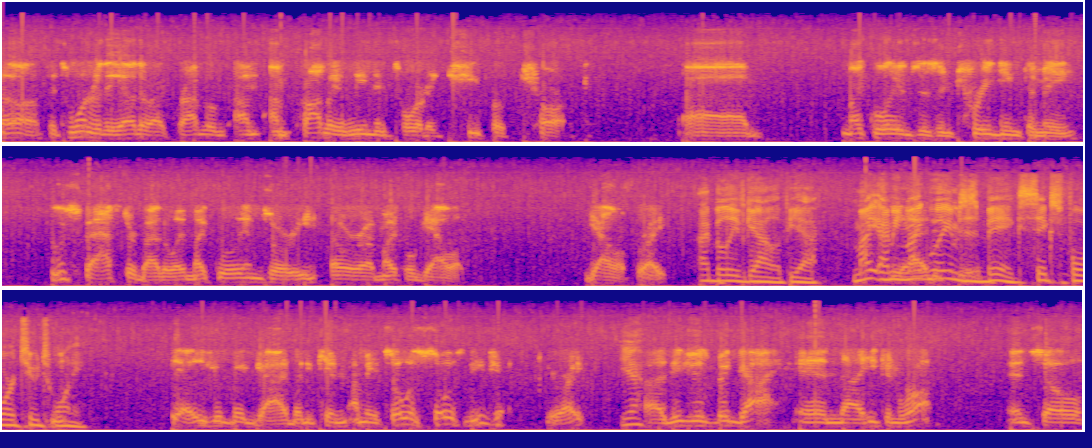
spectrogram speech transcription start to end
Oh, if it's one or the other, I probably I'm, I'm probably leaning toward a cheaper Chark. Um, Mike Williams is intriguing to me. Who's faster, by the way, Mike Williams or or uh, Michael Gallup? Gallup, right? I believe Gallup. Yeah. Mike, I mean, yeah, Mike I Williams is big, 6'4", 220. Yeah, he's a big guy, but he can. I mean, so is so is DJ. You're right. Yeah. Uh, DJ's a big guy, and uh, he can run. And so,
